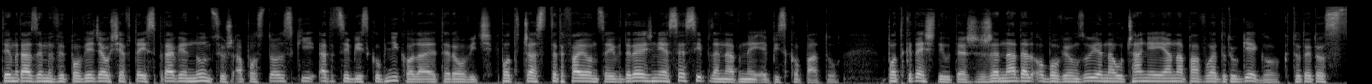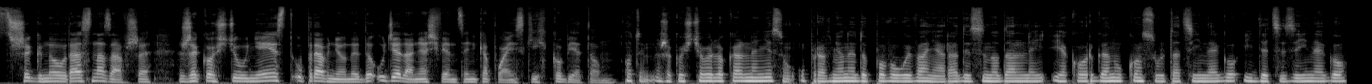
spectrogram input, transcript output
Tym razem wypowiedział się w tej sprawie nuncjusz apostolski arcybiskup Nikola Eterowicz podczas trwającej w Dreźnie sesji plenarnej episkopatu. Podkreślił też, że nadal obowiązuje nauczanie Jana Pawła II, który rozstrzygnął raz na zawsze, że Kościół nie jest uprawniony do udzielania święceń kapłańskich kobietom. O tym, że kościoły lokalne nie są uprawnione do powoływania Rady Synodalnej jako organu konsultacyjnego i decyzyjnego,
